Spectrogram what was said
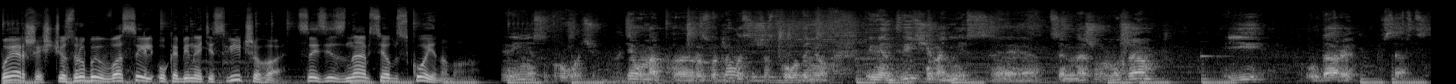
Перше, що зробив Василь у кабінеті слідчого, це зізнався в скоєному. Він не супроводжував. Хотя вона б е, розвернулася частково до нього, і він двічі наніс е, цим нож- ножем і удари в серце.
